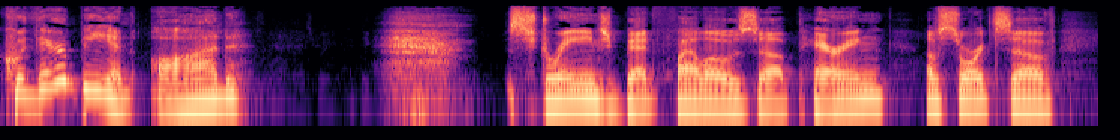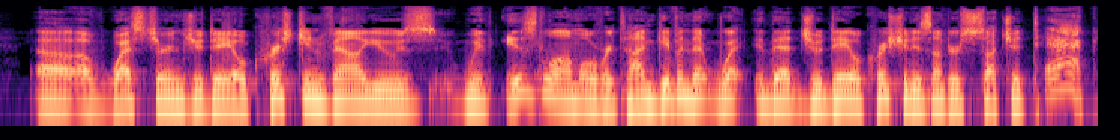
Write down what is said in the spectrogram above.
could there be an odd, strange bedfellows uh, pairing of sorts of? Uh, of Western Judeo-Christian values with Islam over time, given that that Judeo-Christian is under such attack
